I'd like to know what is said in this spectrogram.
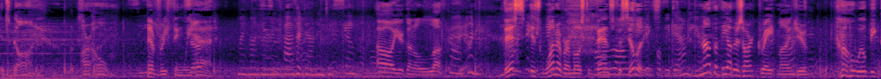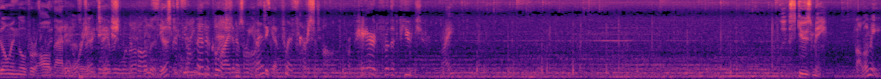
It's gone. Our home. Everything we Sir? had. My mother and father down in D.C. Oh, you're gonna love it God, honey. This is one of our most advanced facilities. Do you think we'll be down here? Not that the others aren't great, mind you. Oh, we'll be going over all that in orientation. Just a few medical items we have to get through first. Prepared for the future, right? Excuse me. Follow me.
